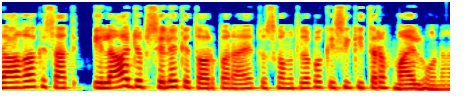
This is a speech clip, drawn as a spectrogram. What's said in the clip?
راغا کے ساتھ علاج جب سلے کے طور پر آئے، تو اس کا مطلب ہو کسی کی طرف مائل ہونا،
